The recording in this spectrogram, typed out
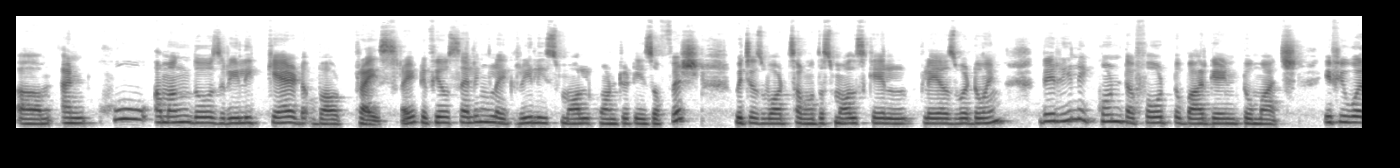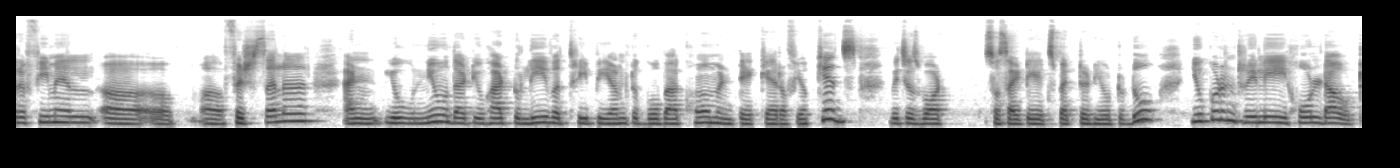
um, and who among those really cared about price, right? If you're selling like really small quantities of fish, which is what some of the small scale players were doing, they really couldn't afford to bargain too much. If you were a female uh, uh, uh, fish seller and you knew that you had to leave at 3 p.m. to go back home and take care of your kids, which is what society expected you to do, you couldn't really hold out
